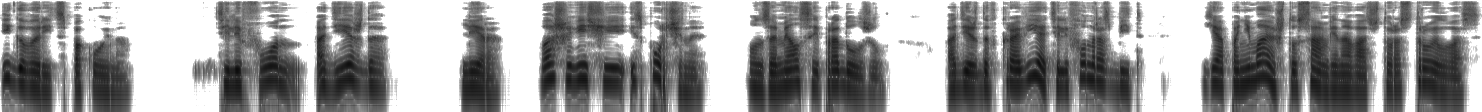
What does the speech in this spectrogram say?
и говорить спокойно. «Телефон, одежда...» «Лера, ваши вещи испорчены. Он замялся и продолжил. Одежда в крови, а телефон разбит. Я понимаю, что сам виноват, что расстроил вас,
